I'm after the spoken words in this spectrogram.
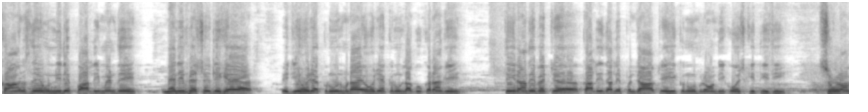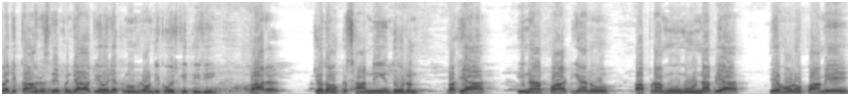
ਕਾਂਗਰਸ ਦੇ 19 ਦੇ ਪਾਰਲੀਮੈਂਟ ਦੇ ਮੈਨੀਫੈਸਟੋ 'ਚ ਲਿਖਿਆ ਆ ਵੀ ਜਿਹੋ ਜਿਹਾ ਕਾਨੂੰਨ ਬਣਾਇਆ ਉਹੋ ਜਿਹਾ ਕਾਨੂੰਨ ਲਾਗੂ ਕਰਾਂਗੇ। 13 ਦੇ ਵਿੱਚ ਅਕਾਲੀ ਦਲ ਨੇ ਪੰਜਾਬ 'ਚ ਇਹੀ ਕਾਨੂੰਨ ਬਣਾਉਣ ਦੀ ਕੋਸ਼ਿਸ਼ ਕੀਤੀ ਸੀ। 16 ਵਿੱਚ ਕਾਂਗਰਸ ਨੇ ਪੰਜਾਬ 'ਚ ਇਹੋ ਜਿਹਾ ਕਾਨੂੰਨ ਬਣਾਉਣ ਦੀ ਕੋਸ਼ਿਸ਼ ਕੀਤੀ ਸੀ। ਪਰ ਜਦੋਂ ਕਿਸਾਨੀ ਅੰਦੋਲਨ ਭਖਿਆ ਇਹਨਾਂ ਪਾਰਟੀਆਂ ਨੂੰ ਆਪਣਾ ਮੂੰਹ ਮੋੜਨਾ ਪਿਆ ਤੇ ਹੁਣ ਉਹ ਭਾਵੇਂ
